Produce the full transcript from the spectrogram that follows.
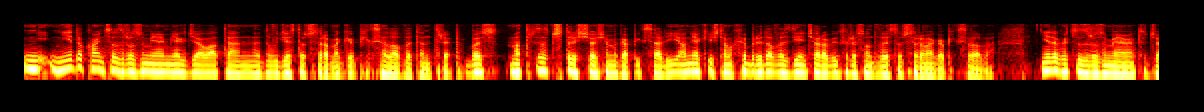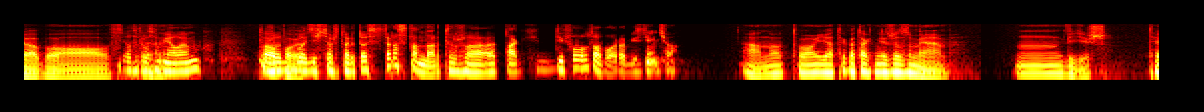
nie, nie, do końca zrozumiałem, jak działa ten 24-megapikselowy ten tryb, bo jest matryca 48 megapikseli i on jakieś tam hybrydowe zdjęcia robi, które są 24 megapikselowe. Nie do końca zrozumiałem, jak to działa, bo... Ja zrozumiałem, to że 24 to jest teraz standard, że tak defaultowo robi zdjęcia. A, no to ja tego tak nie zrozumiałem. Mm, widzisz, to,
